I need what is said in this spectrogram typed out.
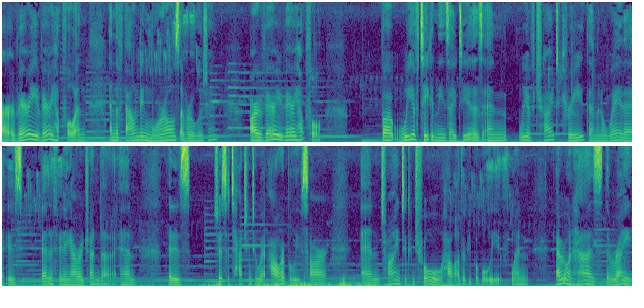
are very, very helpful, and and the founding morals of religion are very, very helpful. But we have taken these ideas and we have tried to create them in a way that is benefiting our agenda and that is just attaching to what our beliefs are and trying to control how other people believe when everyone has the right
